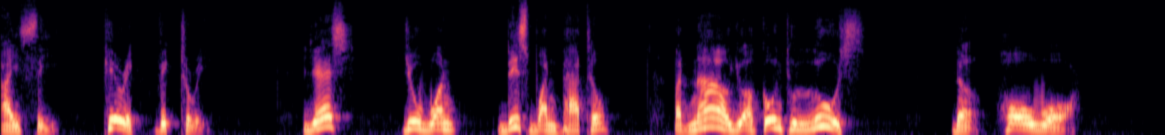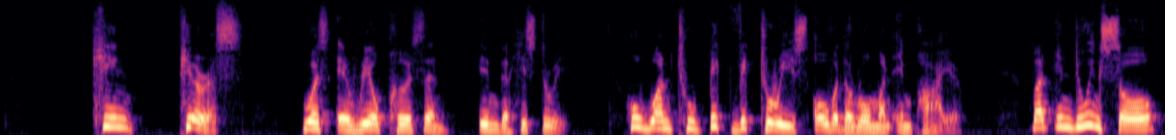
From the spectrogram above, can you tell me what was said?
I C. Pyrrhic victory. Yes, you won this one battle, but now you are going to lose the whole war. King Pyrrhus was a real person in the history who won two big victories over the Roman Empire. But in doing so,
